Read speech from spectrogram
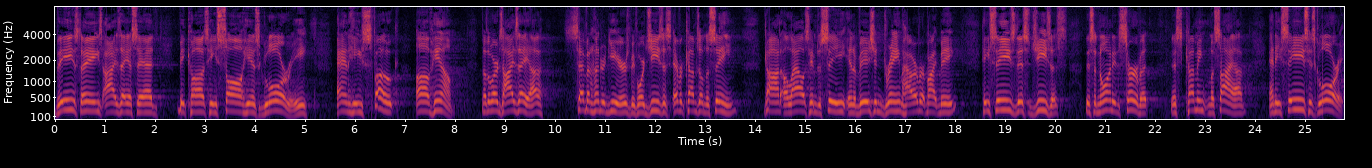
These things Isaiah said because he saw his glory and he spoke of him. In other words, Isaiah, 700 years before Jesus ever comes on the scene, God allows him to see in a vision, dream, however it might be. He sees this Jesus, this anointed servant, this coming Messiah, and he sees his glory.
